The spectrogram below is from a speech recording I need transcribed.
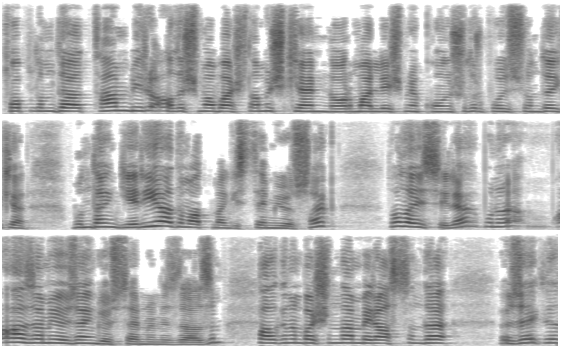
toplumda tam bir alışma başlamışken, normalleşme konuşulur pozisyondayken bundan geriye adım atmak istemiyorsak dolayısıyla buna azami özen göstermemiz lazım. Salgının başından beri aslında özellikle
